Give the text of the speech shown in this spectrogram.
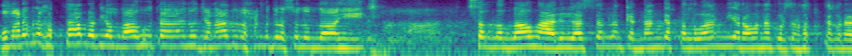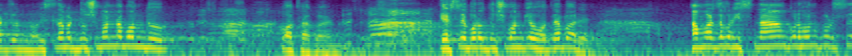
ওমর ইবনে খাত্তাব রাদিয়াল্লাহু তাআলা জনাব মুহাম্মদ রাসূলুল্লাহ সাল্লাল্লাহু আলাইহি ওয়াসাল্লামকে নাঙ্গা তলোয়ার নিয়ে রওনা করছেন হত্যা করার জন্য। ইসলামের দুশমন না বন্ধু? কথা কয় না। এর চেয়ে বড় দুশমন কেউ হতে পারে? আমার যখন ইসলাম গ্রহণ করছে,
